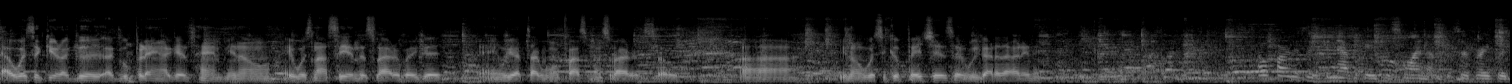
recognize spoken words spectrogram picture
yeah, we secured a good a good playing against him. You know, it was not seeing the slider very good, and we attacked more fast on slider. So, uh, you know, we secured pitches and we got it out in it. It to navigate this lineup? A very good,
